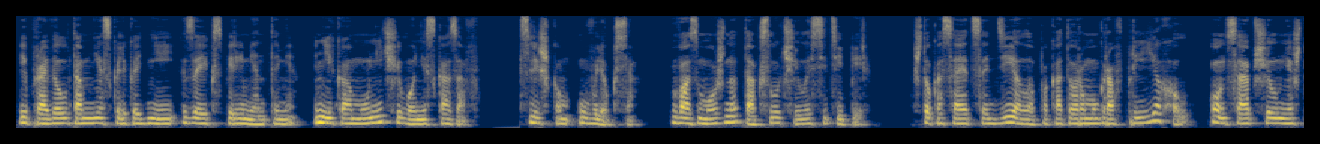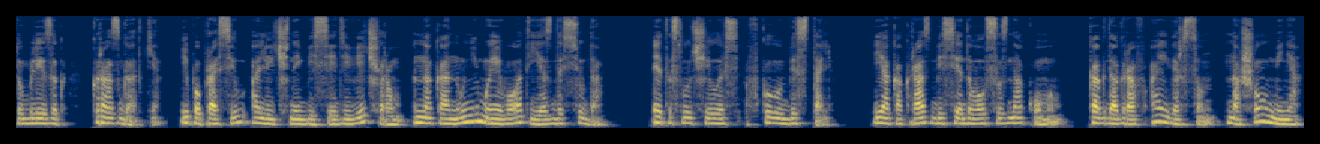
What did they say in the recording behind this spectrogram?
и провел там несколько дней за экспериментами, никому ничего не сказав. Слишком увлекся. Возможно, так случилось и теперь. Что касается дела, по которому граф приехал, он сообщил мне, что близок к разгадке и попросил о личной беседе вечером накануне моего отъезда сюда. Это случилось в клубе «Сталь». Я как раз беседовал со знакомым, когда граф Айверсон нашел меня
